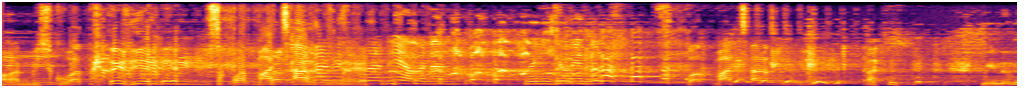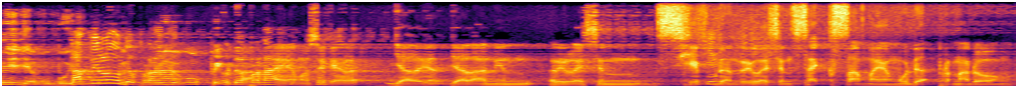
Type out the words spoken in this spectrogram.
Makan biskuat kali dia. Sekuat macan. habis berat, iya benar. Lagi join. Sekuat macan. minumnya jamu buyut Tapi lu udah pernah upik, udah pernah ya maksudnya kayak jalanin, jalanin relationship dan relation sex sama yang muda pernah dong.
